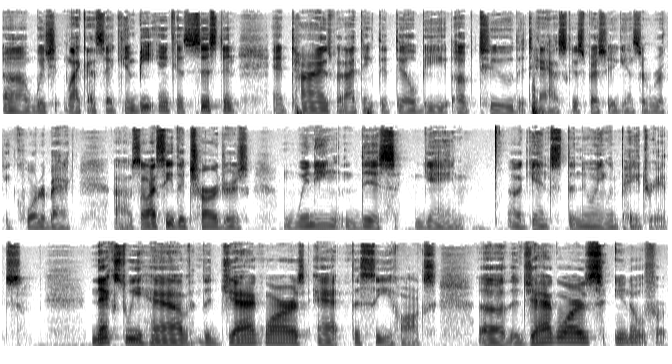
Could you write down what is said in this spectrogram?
uh, which, like I said, can be inconsistent at times, but I think that they'll be up to the task, especially against a rookie quarterback. Uh, so I see the Chargers winning this game against the New England Patriots. Next, we have the Jaguars at the Seahawks. Uh, the Jaguars, you know, for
